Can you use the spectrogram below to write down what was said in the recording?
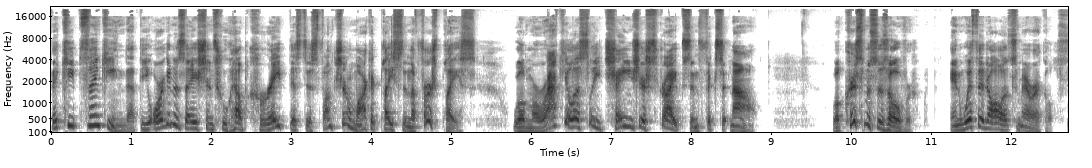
They keep thinking that the organizations who helped create this dysfunctional marketplace in the first place will miraculously change their stripes and fix it now. Well, Christmas is over, and with it all its miracles.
